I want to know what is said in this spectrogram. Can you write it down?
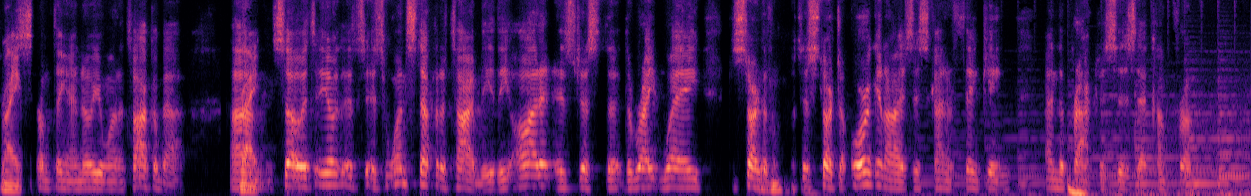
Right. something I know you want to talk about. Um, Right. So it's you know it's it's one step at a time. The the audit is just the, the right way to start to, to start to organize this kind of thinking and the practices that come from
